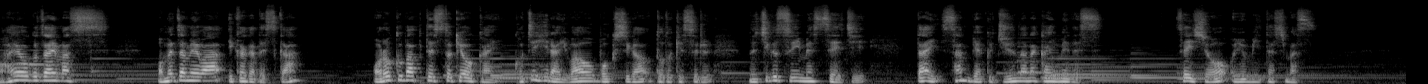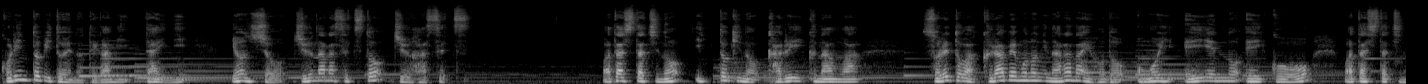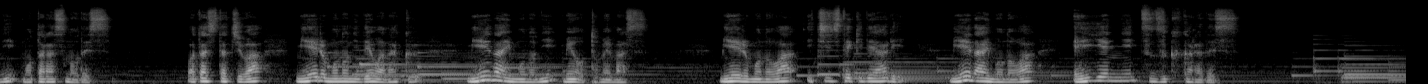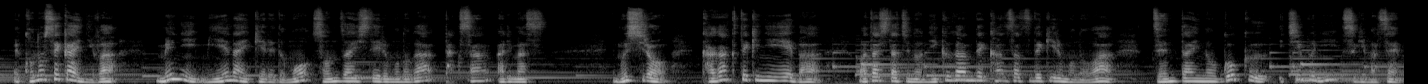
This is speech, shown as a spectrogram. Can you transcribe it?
おはようございます。お目覚めはいかがですか？オロクバプテスト教会コチヒラ岩尾牧師がお届けするぬちぐすいメッセージ第317回目です。聖書をお読みいたします。コリント人への手紙第24章17節と18節。私たちの一時の軽い苦難はそれとは比べ物にならないほど重い永遠の栄光を私たちにもたらすのです。私たちは見えるものにではなく見えないものに目を留めます。見えるものは一時的であり見えないものは永遠に続くからです。この世界には目に見えないけれども存在しているものがたくさんあります。むしろ科学的に言えば私たちの肉眼で観察できるものは全体のごく一部に過ぎません。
